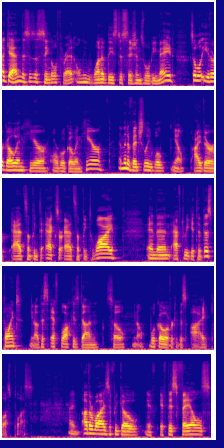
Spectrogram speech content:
Again, this is a single thread. Only one of these decisions will be made. So we'll either go in here or we'll go in here. And then eventually we'll, you know, either add something to X or add something to Y. And then after we get to this point, you know, this if block is done. So, you know, we'll go over to this I plus plus. Right? Otherwise, if we go, if, if this fails,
